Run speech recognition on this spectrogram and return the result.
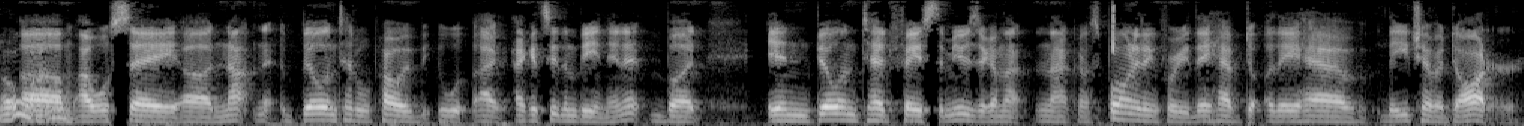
Oh, wow. Um, I will say, uh, not Bill and Ted will probably. Be, I, I could see them being in it, but in Bill and Ted Face the Music, I'm not not going to spoil anything for you. They have they have they each have a daughter,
